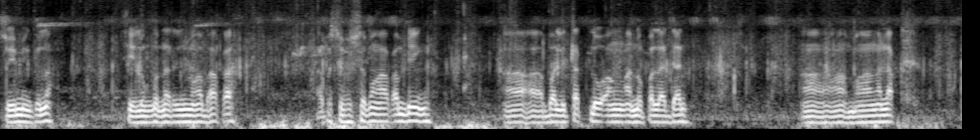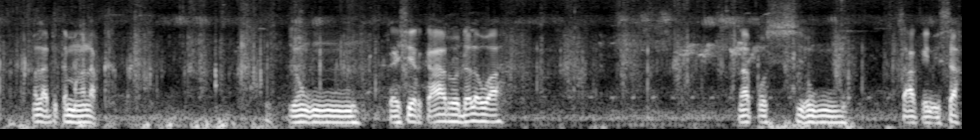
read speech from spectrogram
swimming ko na. Silong ko na rin yung mga baka. Tapos yung sa mga kambing, ah bali tatlo ang ano pala dyan. Ah, mga anak. Malapit ang mga anak. Yung kay Sir Kaaro, dalawa. Tapos yung sa akin isa.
